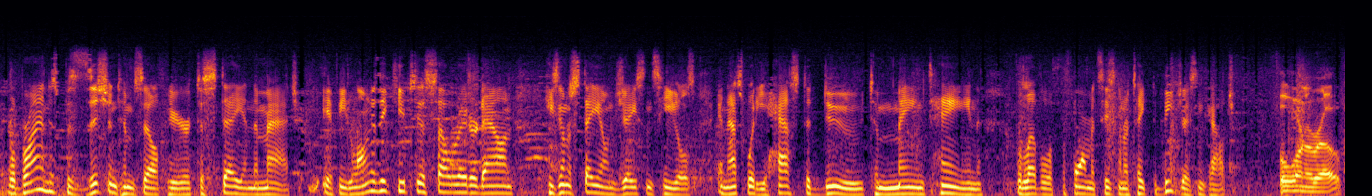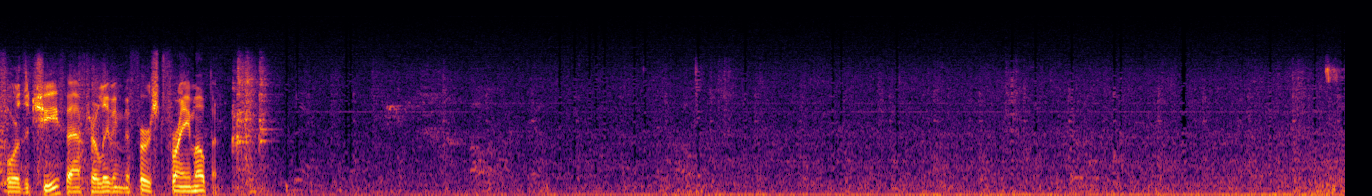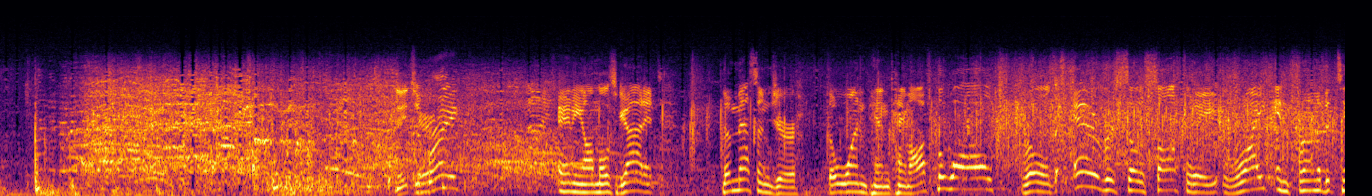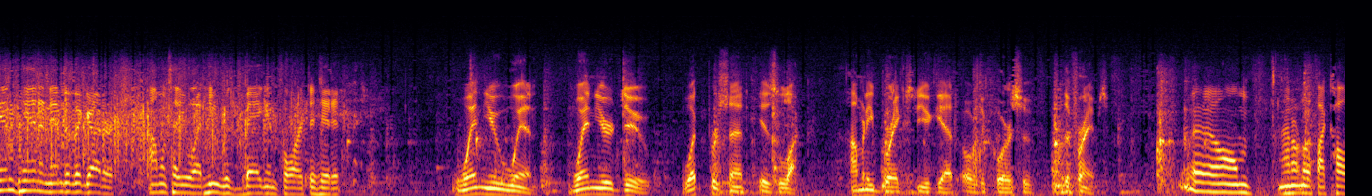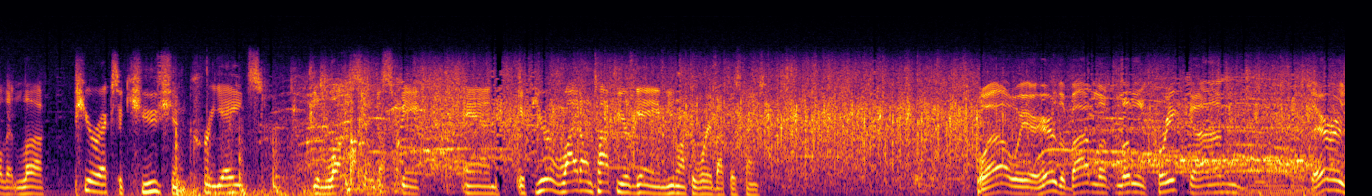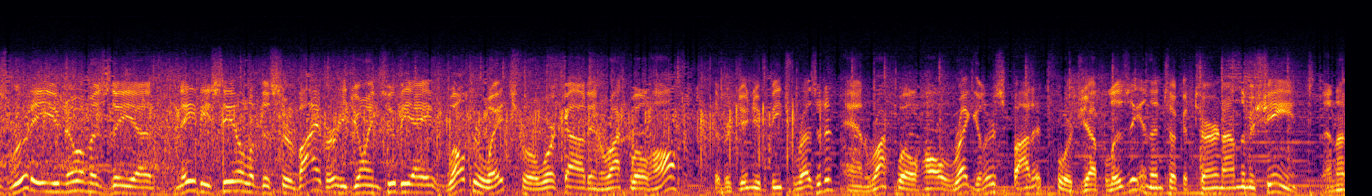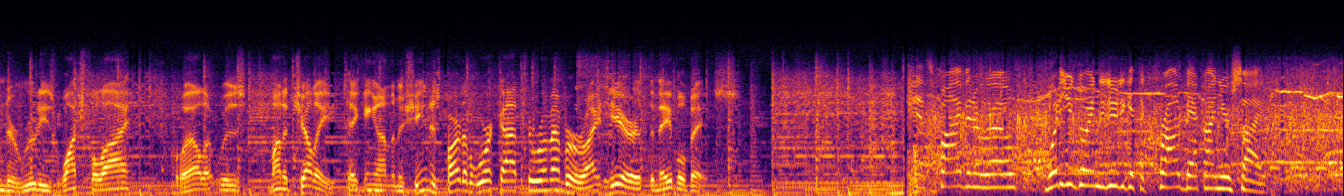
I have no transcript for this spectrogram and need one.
Well, Brian has positioned himself here to stay in the match. If he, long as he keeps the accelerator down, he's going to stay on Jason's heels, and that's what he has to do to maintain the level of performance he's going to take to beat Jason Couch. Four in a row for the Chief after leaving the first frame open. He almost got it. The messenger, the one pin came off the wall, rolled ever so softly right in front of the 10 pin and into the gutter. I'm going to tell you what, he was begging for it to hit it. When you win, when you're due, what percent is luck? How many breaks do you get over the course of the frames? Well, um, I don't know if I call it luck. Pure execution creates your luck, so to speak. And if you're right on top of your game, you don't have to worry about those things. Well, we are here, the Battle of Little Creek. On there is Rudy. You knew him as the uh, Navy SEAL of the Survivor. He joined PBA welterweights for a workout in Rockwell Hall. The Virginia Beach resident and Rockwell Hall regular spotted for Jeff Lizzi and then took a turn on the machine. And under Rudy's watchful eye, well, it was Monticelli taking on the machine as part of a workout to remember right here at the Naval Base. It's five in a row. What are you going to do to get the crowd back on your side?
